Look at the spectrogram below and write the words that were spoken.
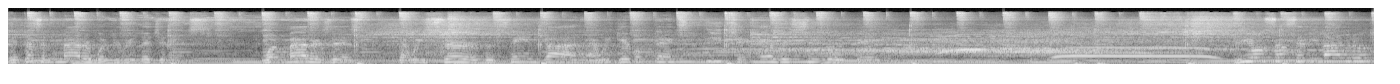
it doesn't matter what your religion is. What matters is that we serve the same God and we give Him thanks each and every single day. Dios hace milagros,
